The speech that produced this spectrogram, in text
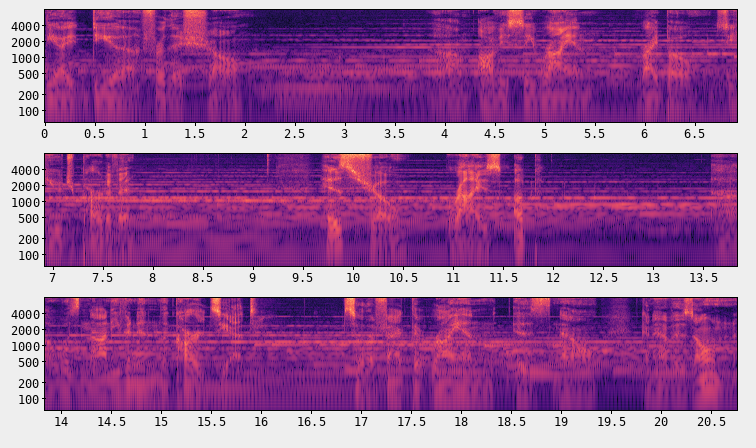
the idea for this show, um, obviously Ryan Ribo is a huge part of it. His show, Rise Up, uh, was not even in the cards yet. So the fact that Ryan is now going to have his own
